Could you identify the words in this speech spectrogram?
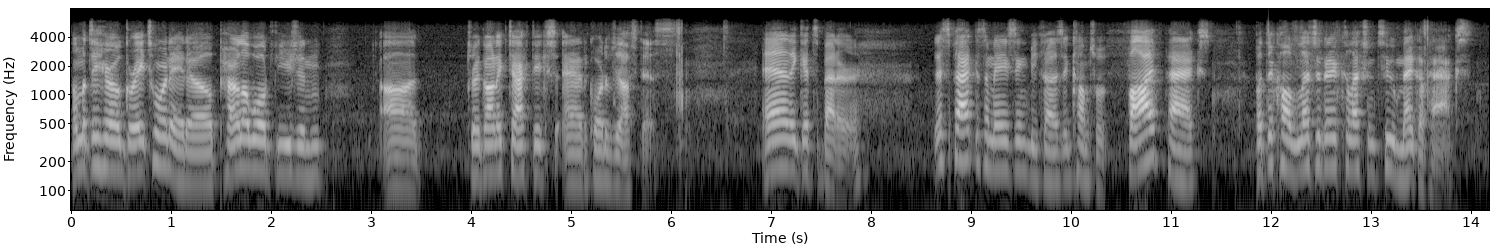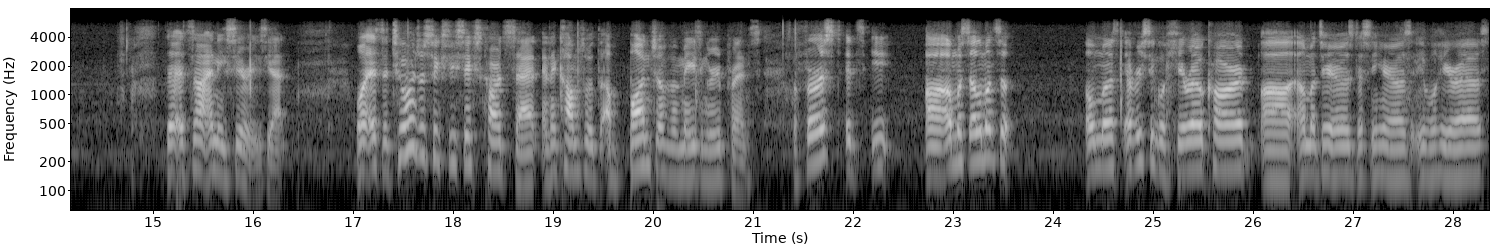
Elemental Hero, Great Tornado, Parallel World Fusion, uh, Dragonic Tactics, and Court of Justice. And it gets better. This pack is amazing because it comes with five packs, but they're called Legendary Collection 2 Mega Packs. It's not any series yet. Well, it's a 266 card set, and it comes with a bunch of amazing reprints. The first, it's e uh, almost elements of almost every single hero card, uh, Elemental Heroes, Destiny Heroes, Evil Heroes.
